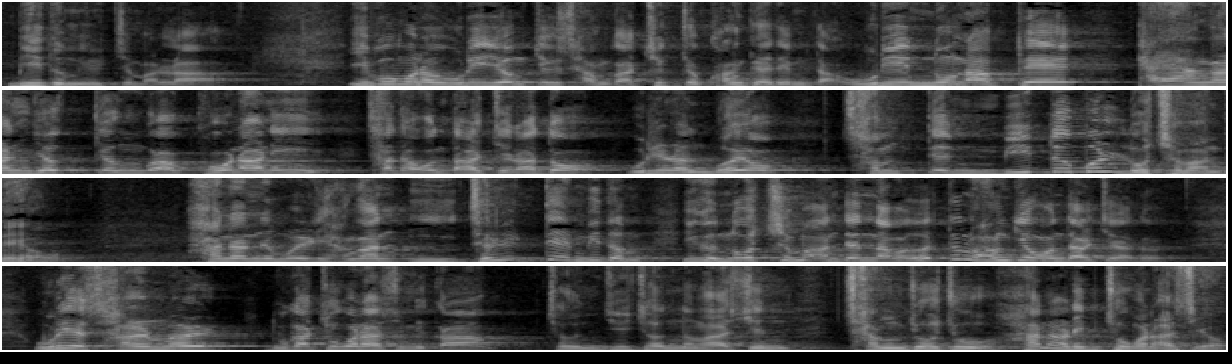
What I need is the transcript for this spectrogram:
믿음 잃지 말라. 이 부분은 우리 영적 삶과 직접 관계가 됩니다. 우리 눈앞에 다양한 역경과 고난이 찾아온다 할지라도 우리는 뭐요? 참된 믿음을 놓치면 안 돼요. 하나님을 향한 이 절대 믿음, 이거 놓치면 안 된다면 어떤 환경 온다 할지라도 우리의 삶을 누가 주관하십니까? 전지전능하신 창조주 하나님 주관하세요.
